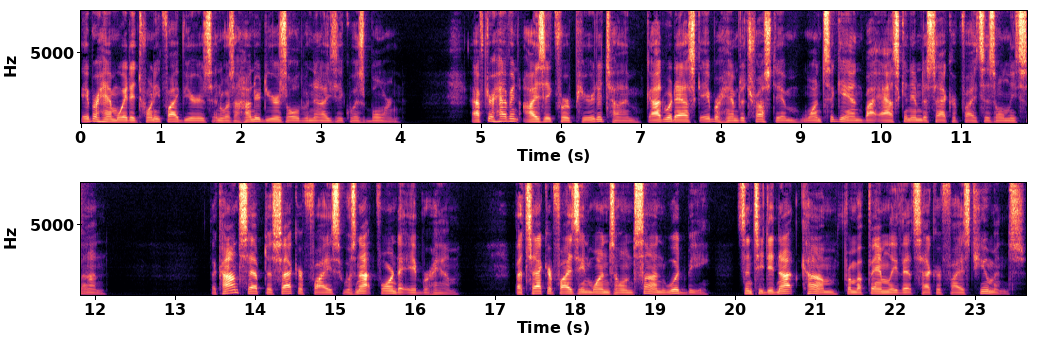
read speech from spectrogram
Abraham waited 25 years and was a 100 years old when Isaac was born. After having Isaac for a period of time, God would ask Abraham to trust him once again by asking him to sacrifice his only son. The concept of sacrifice was not foreign to Abraham, but sacrificing one's own son would be, since he did not come from a family that sacrificed humans.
